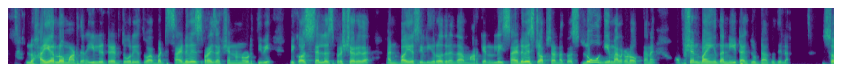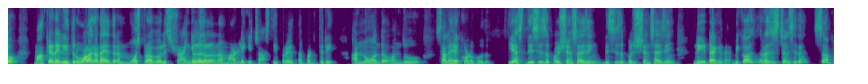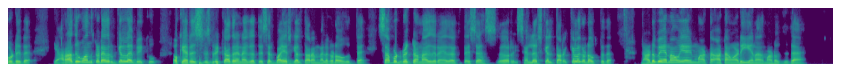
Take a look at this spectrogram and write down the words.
ಹೈಯರ್ ಲೋ ಮಾಡ್ತಾನೆ. ಇಲ್ಲಿ ಟ್ರೇಡ್ ತೋರಿ ಅಥವಾ but sideways price action ನೋಡ್ತೀವಿ. ಬಿಕಾಸ್ ಸೆಲ್ಲರ್ಸ್ ಪ್ರೆಷರ್ ಇದೆ ಅಂಡ್ ಬಯರ್ಸ್ ಇಲ್ಲಿ ಇರೋದ್ರಿಂದ ಮಾರ್ಕೆಟ್ನಲ್ಲಿ ಸೈಡ್ ವೇಸ್ ಟು ಅಪ್ಸೈಡ್ ಅಥವಾ ಸ್ಲೋಗಿ ಮೇಲ್ಗಡೆ ಹೋಗ್ತಾನೆ. ಆಪ್ಷನ್ ಬೈಯಿಂಗ್ ಇಂದ ನೀಟಾಗಿ ದುಡ್ಡು ಆಗುದಿಲ್ಲ. ಸೊ ಮಾರ್ಕೆಟ್ ಅಲ್ಲಿ ಇದ್ರ ಒಳಗಡೆ ಇದ್ರೆ ಮೋಸ್ಟ್ ಪ್ರಾಬಬ್ಲಿ ಸ್ಟ್ರಾಂಗಲ್ ಗಳನ್ನ ಮಾಡ್ಲಿಕ್ಕೆ ಜಾಸ್ತಿ ಪ್ರಯತ್ನ ಪಡ್ತೀರಿ ಅನ್ನೋ ಒಂದು ಒಂದು ಸಲಹೆ ಕೊಡಬಹುದು yes this is a position sizing this is a position sizing neat ಆಗಿದೆ. ಬಿಕಾಸ್ ರೆಸಿಸ್ಟೆನ್ಸ್ ಇದೆ ಸಪೋರ್ಟ್ ಇದೆ. ಯಾರಾದ್ರೂ ಒಂದ್ ಕಡೆ ಆದ್ರೂ ಗೆಲ್ಲಬೇಕು. ಓಕೆ ರೆಸಿಸ್ಟೆನ್ಸ್ ಬ್ರೇಕ್ ಆದ್ರೆ ಏನಾಗುತ್ತೆ ಸರ್ ಬೈಯರ್ಸ್ ಗೆಲ್ತಾರೆ, ಮೇಲ್ಗಡೆ ಹೋಗುತ್ತೆ. ಸಪೋರ್ಟ್ ಬ್ರೇಕ್ ಡೌನ್ ಆಗಿದ್ರೆ ಏನಾಗುತ್ತೆ ಸರ್ ಸರ್ ಸೆಲ್ಲರ್ಸ್ ಗೆಲ್ತಾರೆ, ಕೆಳಗಡೆ ಹೋಗ್ತದೆ. ನಡುವೆ ನಾವು ಏನ್ ಮಾಟ ಆಟ ಮಾಡಿ ಏನಾದ್ರು ಮಾಡೋದಿದೆ?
